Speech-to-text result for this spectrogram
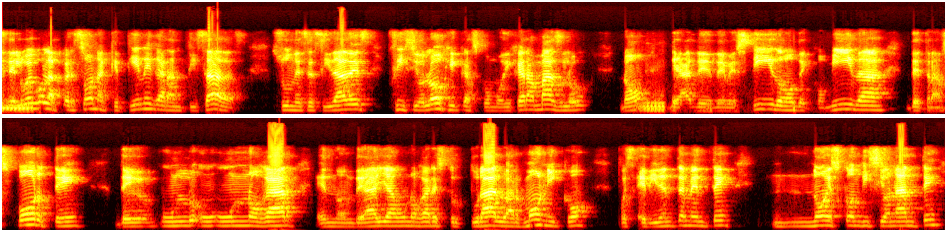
Desde luego, la persona que tiene garantizadas sus necesidades fisiológicas, como dijera Maslow, ¿no? De, vestido, de comida, de transporte, de un, un, hogar en donde haya un hogar estructural o armónico, pues evidentemente no es condicionante,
